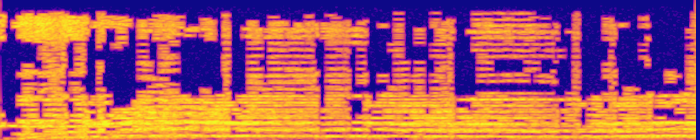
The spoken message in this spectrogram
الْمُنتَهَىٰ لَا نَطْلَعُ عَلَىٰ رَبِّنَا وَلَٰكِنَّا نَبِّئَهُم بِمَا كَانُوا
